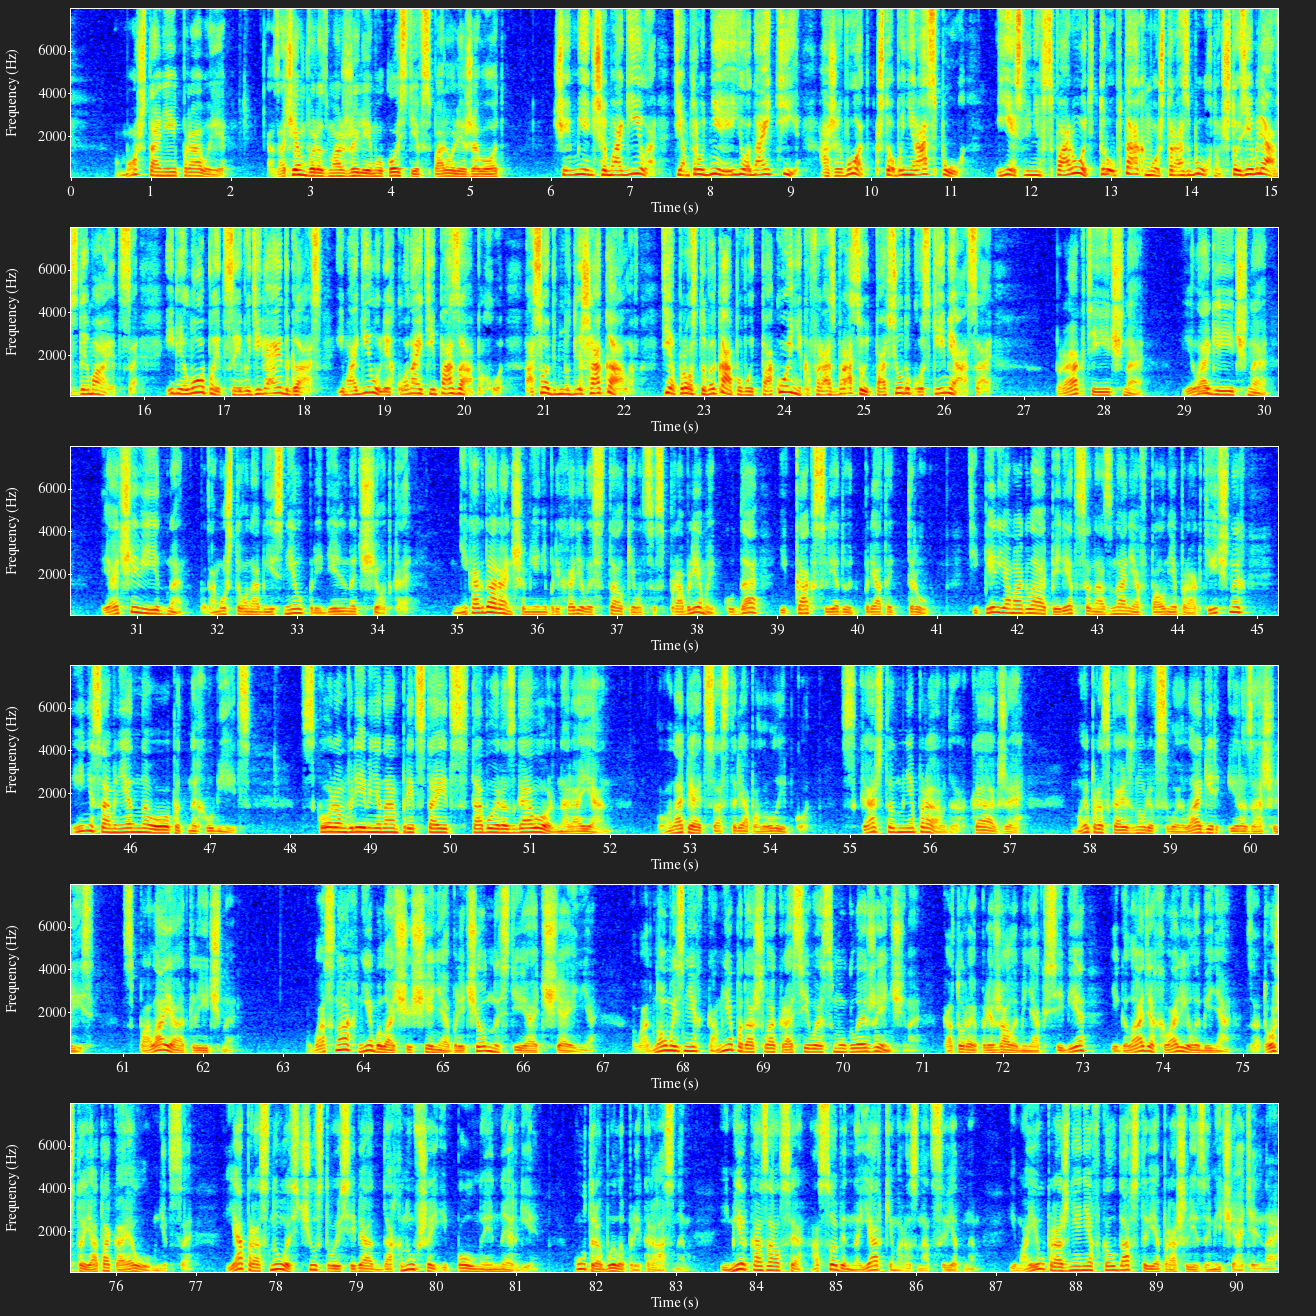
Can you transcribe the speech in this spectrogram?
«Может, они и правы. А зачем вы размозжили ему кости и вспороли живот?» Чем меньше могила, тем труднее ее найти, а живот, чтобы не распух. Если не вспороть, труп так может разбухнуть, что земля вздымается, или лопается и выделяет газ, и могилу легко найти по запаху, особенно для шакалов. Те просто выкапывают покойников и разбрасывают повсюду куски мяса. Практично, и логично, и очевидно, потому что он объяснил предельно четко – Никогда раньше мне не приходилось сталкиваться с проблемой, куда и как следует прятать труп. Теперь я могла опереться на знания вполне практичных и, несомненно, опытных убийц. В скором времени нам предстоит с тобой разговор, Нараян. Он опять состряпал улыбку. Скажет он мне правду, как же. Мы проскользнули в свой лагерь и разошлись. Спала я отлично. Во снах не было ощущения обреченности и отчаяния. В одном из них ко мне подошла красивая смуглая женщина, которая прижала меня к себе и, гладя, хвалила меня за то, что я такая умница. Я проснулась, чувствуя себя отдохнувшей и полной энергии. Утро было прекрасным, и мир казался особенно ярким и разноцветным, и мои упражнения в колдовстве прошли замечательно.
